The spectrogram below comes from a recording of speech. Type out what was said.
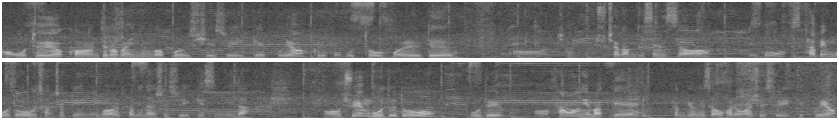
어, 오토 에어컨 들어가 있는 거 보실 수 있겠고요. 그리고 auto hold, 어, 주차 감지 센서, 그리고 stop and go도 장착되어 있는 걸 확인하실 수 있겠습니다. 어, 주행 모드도 모드 어, 상황에 맞게 변경해서 활용하실 수 있겠고요.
